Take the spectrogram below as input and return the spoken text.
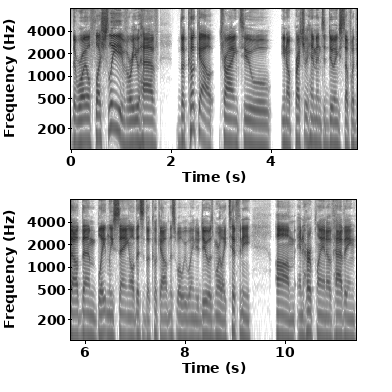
the royal flush sleeve, or you have the cookout trying to you know pressure him into doing stuff without them blatantly saying, "Oh, this is the cookout and this is what we want you to do." Was more like Tiffany um, and her plan of having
